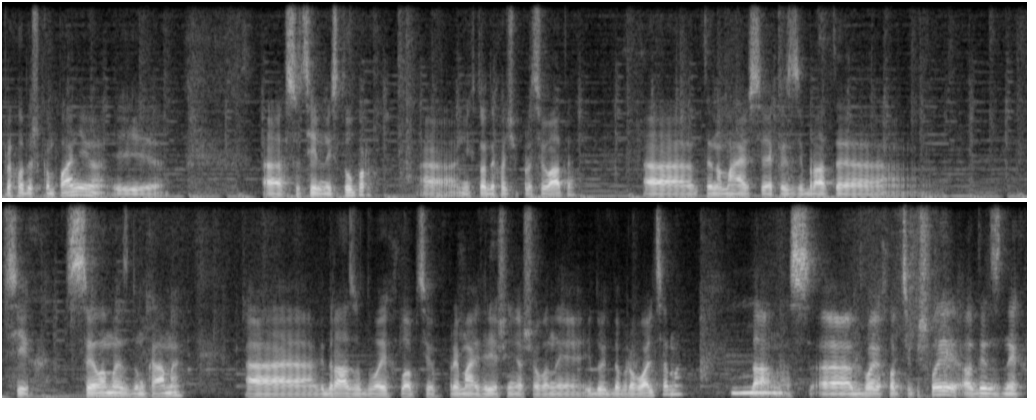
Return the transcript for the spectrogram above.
приходиш в компанію і е, суцільний ступор, е, ніхто не хоче працювати. Е, ти намагаєшся якось зібрати е, всіх з силами, з думками. Е, відразу двоє хлопців приймають рішення, що вони йдуть добровольцями. Да, у нас е, двоє хлопців пішли, один з них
